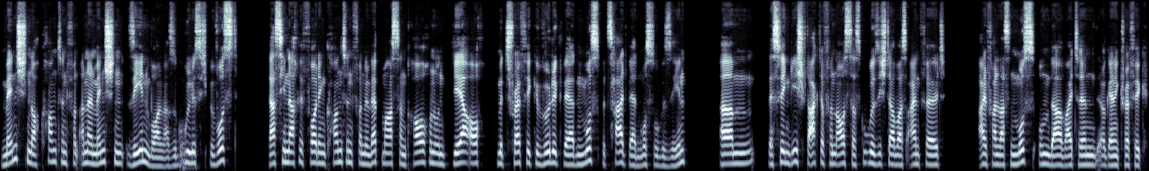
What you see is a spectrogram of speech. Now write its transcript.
Menschen noch Content von anderen Menschen sehen wollen. Also Google ist sich bewusst, dass sie nach wie vor den Content von den Webmastern brauchen und der auch mit Traffic gewürdigt werden muss, bezahlt werden muss, so gesehen. Ähm, deswegen gehe ich stark davon aus, dass Google sich da was einfällt, einfallen lassen muss, um da weiterhin Organic Traffic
